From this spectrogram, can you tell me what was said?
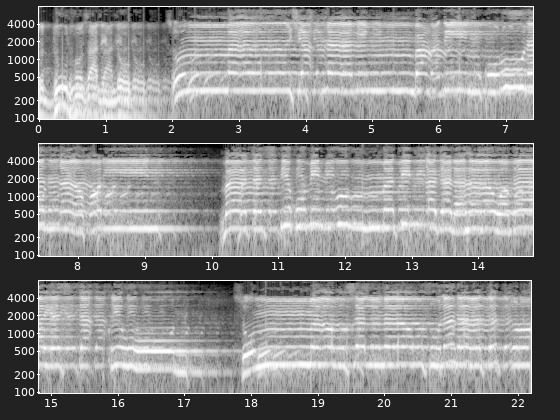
تو دور ہو ظالم لوگ۔ ثم انشأنا من بعدهم قرونا آخرين۔ ما تسبق من أمة أجلها وما يستأخرون۔ ثم أرسلنا رسلنا تترى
